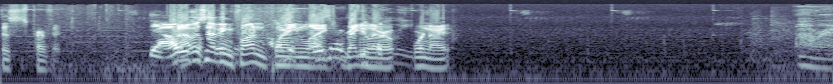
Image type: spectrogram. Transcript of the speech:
this is perfect. yeah, I was having fun I was playing a- like was a- regular Fortnite. All right.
